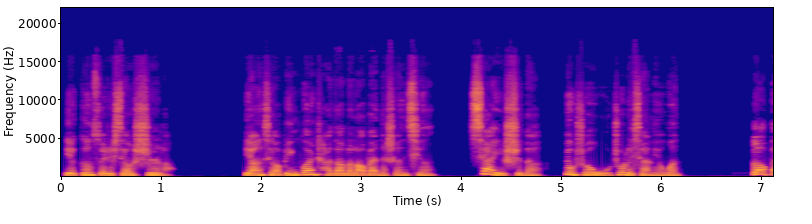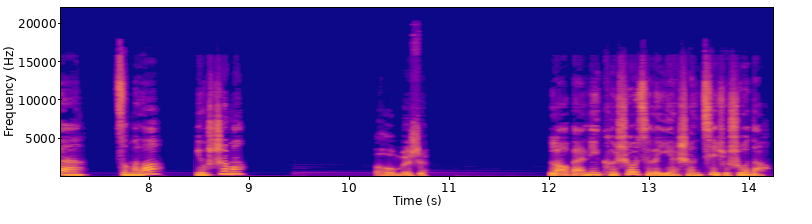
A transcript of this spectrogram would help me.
也跟随着消失了。杨小兵观察到了老板的神情，下意识的用手捂住了项链，问：“老板，怎么了？有事吗？”“哦，没事。”老板立刻收起了眼神，继续说道：“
